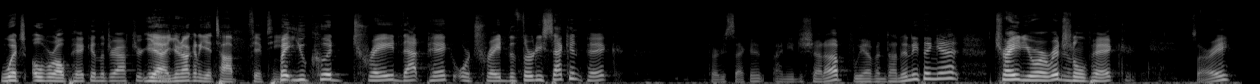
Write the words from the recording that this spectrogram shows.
which overall pick in the draft you're getting. Yeah, you're not gonna get top 15. But you could trade that pick or trade the 32nd pick. 32nd. I need to shut up. We haven't done anything yet. Trade your original pick. Sorry.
